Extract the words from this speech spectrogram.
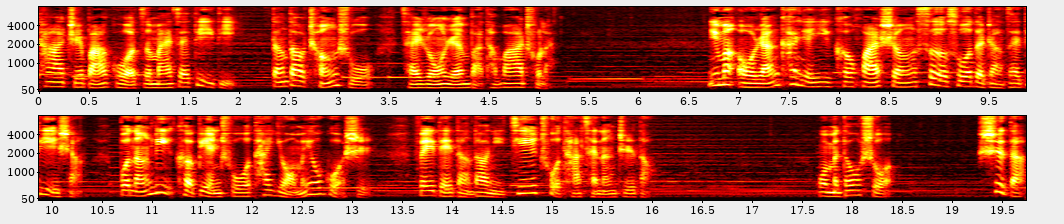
它只把果子埋在地底，等到成熟才容人把它挖出来。你们偶然看见一颗花生瑟缩地长在地上。不能立刻辨出它有没有果实，非得等到你接触它才能知道。我们都说，是的。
